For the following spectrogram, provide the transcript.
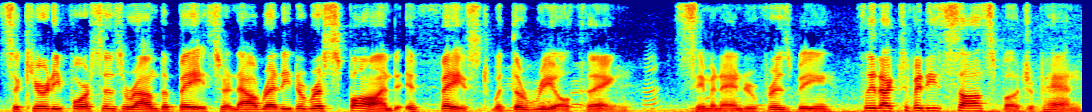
security forces around the base are now ready to respond if faced with the real thing. Seaman Andrew Frisbee, Fleet Activities Sasebo, Japan.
